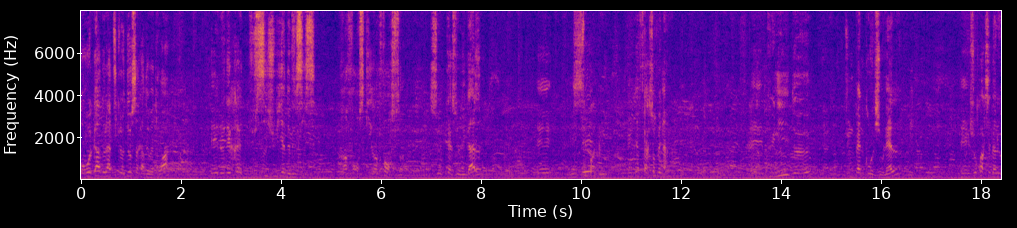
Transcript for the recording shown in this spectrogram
au regard de l'article 283 et le décret du 6 juillet 2006, renforce, qui renforce ce texte légal, et c'est une infraction pénale, d'une peine correctionnelle. Et je crois que c'est dans le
